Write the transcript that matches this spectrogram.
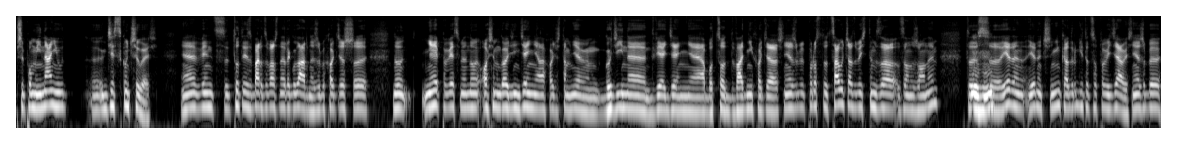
przypominaniu gdzie skończyłeś. Nie? Więc tutaj jest bardzo ważne regularne, żeby chociaż, y, no nie powiedzmy no 8 godzin dziennie, ale chociaż tam, nie wiem, godzinę, dwie dziennie, albo co dwa dni chociaż, nie? Żeby po prostu cały czas być tym za, zanurzonym. To mhm. jest jeden, jeden czynnik, a drugi to, co powiedziałeś, nie? Żeby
